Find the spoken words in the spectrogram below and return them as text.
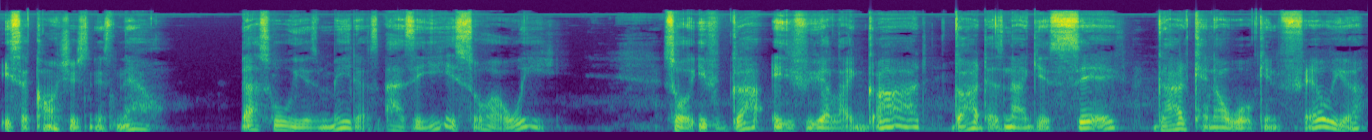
It's a consciousness now. That's who He has made us. As He is, so are we. So if God, if you're like God, God does not get sick. God cannot walk in failure.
